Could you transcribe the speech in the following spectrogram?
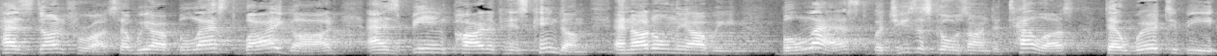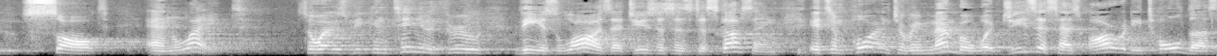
has done for us, that we are blessed by God as being part of his kingdom. And not only are we blessed, but Jesus goes on to tell us that we're to be salt and light. So, as we continue through these laws that Jesus is discussing, it's important to remember what Jesus has already told us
